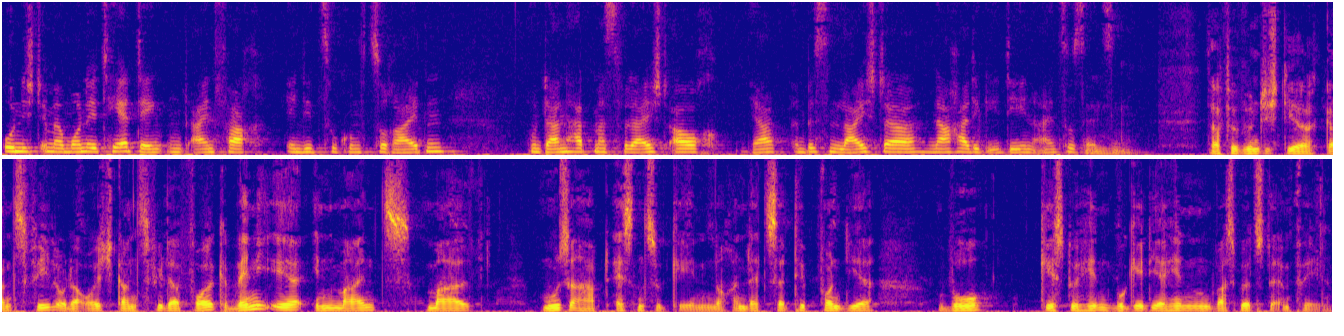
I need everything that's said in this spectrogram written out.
und nicht immer monetär denkend einfach in die Zukunft zu reiten. Und dann hat man es vielleicht auch ja, ein bisschen leichter, nachhaltige Ideen einzusetzen. Mhm. Dafür wünsche ich dir ganz viel oder euch ganz viel Erfolg. Wenn ihr in Mainz mal Muße habt, essen zu gehen, noch ein letzter Tipp von dir. Wo gehst du hin? Wo geht ihr hin und was würdest du empfehlen?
